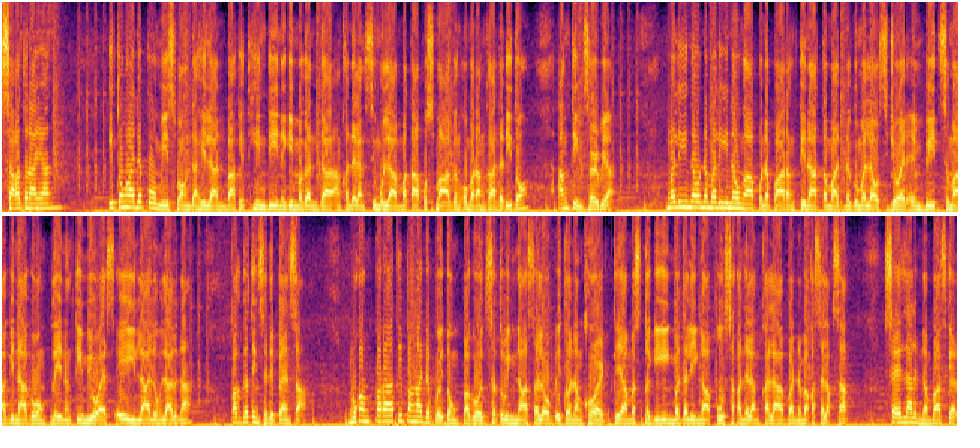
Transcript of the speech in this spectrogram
Sa katunayan, ito nga na po mismo ang dahilan bakit hindi naging maganda ang kanilang simula matapos maagang umarangkada dito ang Team Serbia. Malinaw na malinaw nga po na parang tinatamad na gumalaw si Joel Embiid sa mga ginagawang play ng Team USA lalong lalo na pagdating sa depensa. Mukhang parati pa nga na po itong pagod sa tuwing nasa loob ito ng court kaya mas nagiging madali nga po sa kanilang kalaban na makasalaksak sa ilalim ng basket.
